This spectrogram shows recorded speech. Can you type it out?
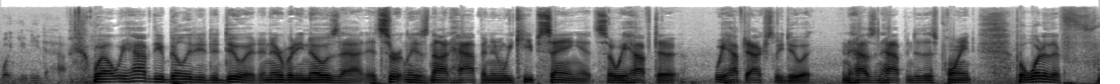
What you need to have. Well, we have the ability to do it, and everybody knows that. It certainly has not happened, and we keep saying it. So we have to we have to actually do it, and it hasn't happened to this point. But what are there f-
